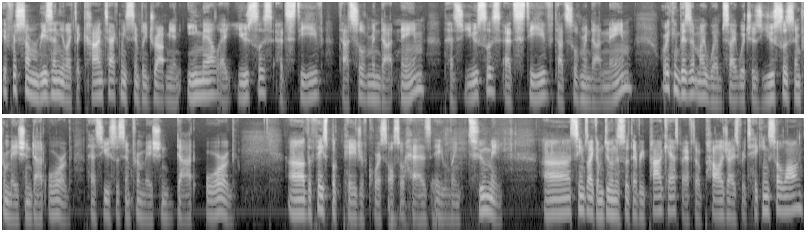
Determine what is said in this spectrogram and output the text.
If for some reason you'd like to contact me, simply drop me an email at useless at steve.silverman.name. That's useless at steve.silverman.name or you can visit my website, which is uselessinformation.org. That's uselessinformation.org. Uh, the Facebook page, of course, also has a link to me. Uh, seems like I'm doing this with every podcast, but I have to apologize for taking so long.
